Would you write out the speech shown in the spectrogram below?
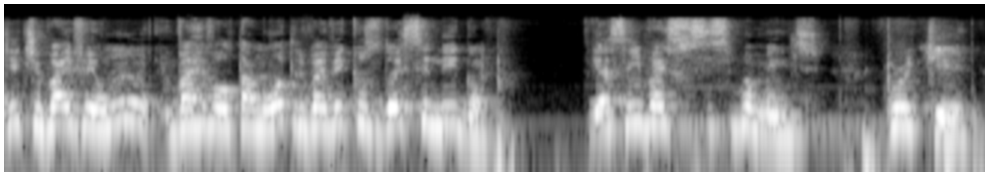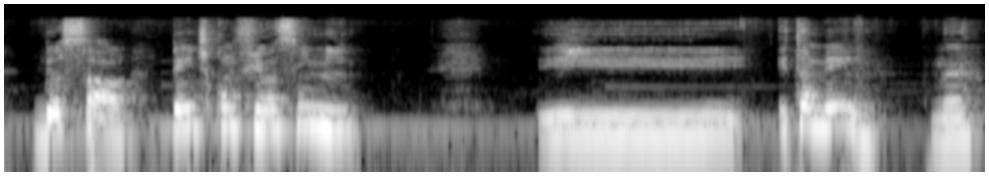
gente vai ver um, vai revoltar no outro e vai ver que os dois se ligam. E assim vai sucessivamente. Por quê? Deus fala: tente confiança em mim. E, e também, né?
